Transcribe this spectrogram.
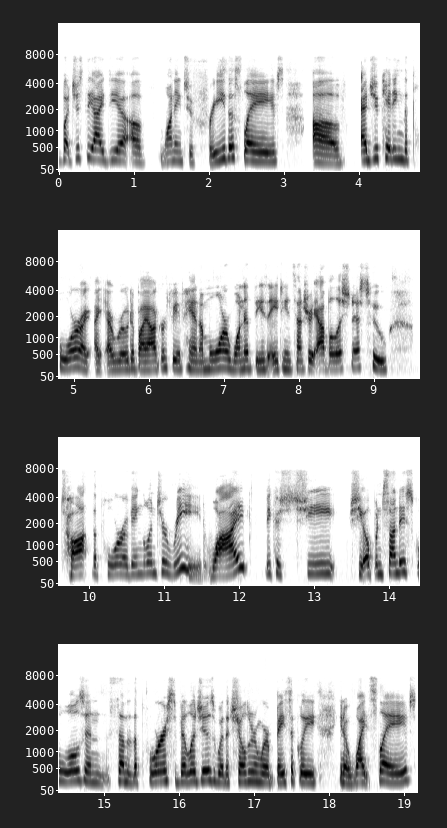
but just the idea of wanting to free the slaves, of educating the poor. I, I- wrote a biography of Hannah More, one of these 18th century abolitionists who taught the poor of England to read. Why? Because she she opened Sunday schools in some of the poorest villages where the children were basically, you know, white slaves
